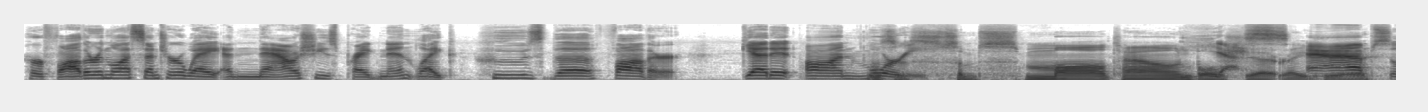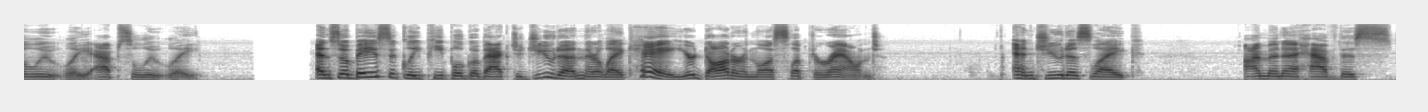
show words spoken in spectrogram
Her father-in-law sent her away and now she's pregnant. Like who's the father? Get it on Maury. some small town bullshit yes, right absolutely, here. Absolutely, absolutely. And so basically, people go back to Judah and they're like, hey, your daughter in law slept around. And Judah's like, I'm going to have this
